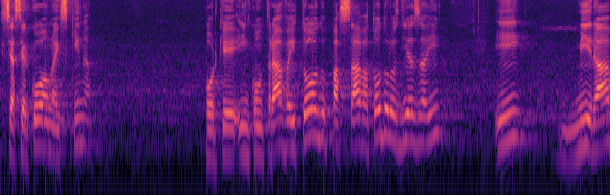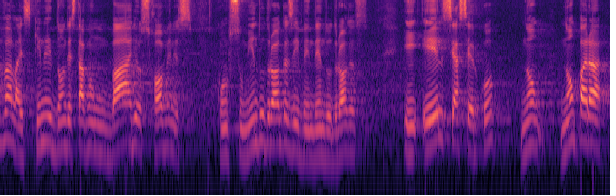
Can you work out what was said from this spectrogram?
se acercou a uma esquina porque encontrava e todo, passava todos os dias aí e mirava a esquina onde estavam vários jovens consumindo drogas e vendendo drogas. E ele se acercou, não, não para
